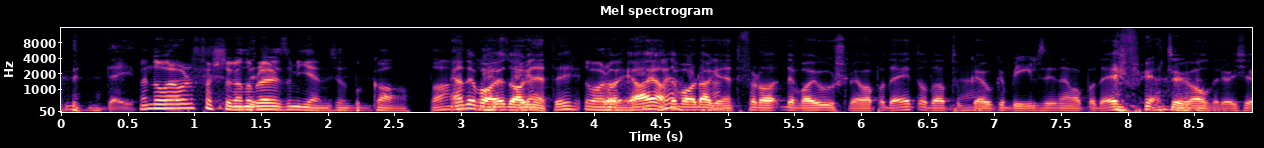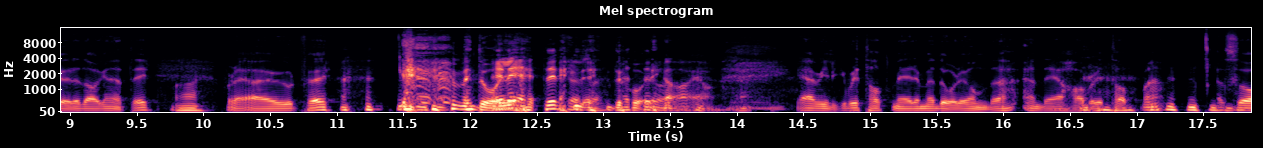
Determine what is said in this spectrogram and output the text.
daten. Men nå var det første gang du ble liksom gjenkjent på gata? Ja, det var jo dagen etter. Det var dagen ja, ja, det var dagen etter For da, det var jo Oslo jeg var på date, og da tok jeg jo ikke bil siden jeg var på date. For jeg tør jo aldri å kjøre dagen etter. Nei. For det har jeg jo gjort før. Men dårlig, Eller etter, kanskje. eller dårlig, ja, ja. Jeg vil ikke bli tatt mer med dårlig ånde enn det jeg har blitt tatt med. Så,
